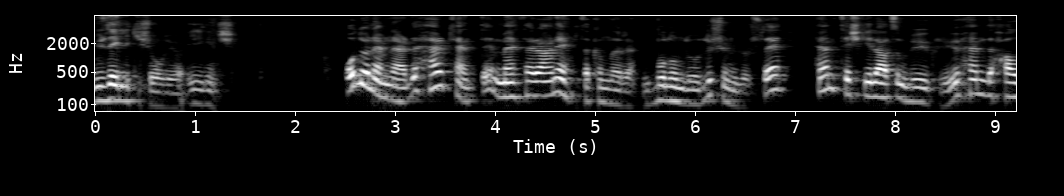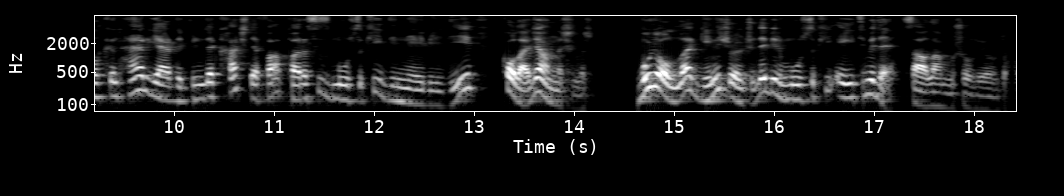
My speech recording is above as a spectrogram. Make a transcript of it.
150 kişi oluyor. İlginç. O dönemlerde her kentte mehterane takımları bulunduğu düşünülürse hem teşkilatın büyüklüğü hem de halkın her yerde günde kaç defa parasız musiki dinleyebildiği kolayca anlaşılır. Bu yolla geniş ölçüde bir musiki eğitimi de sağlanmış oluyordu.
